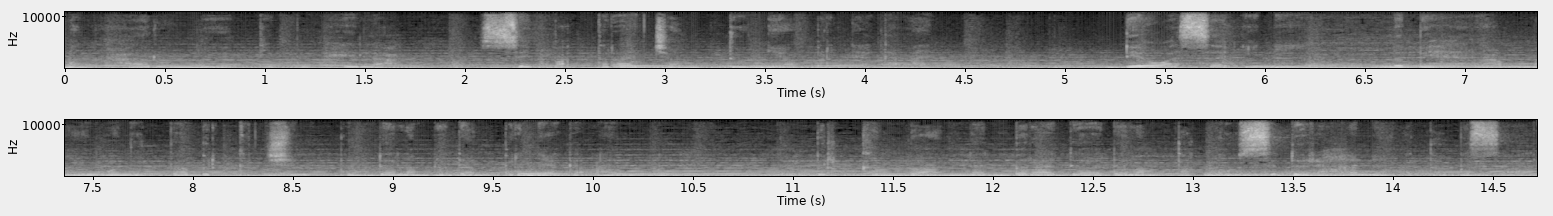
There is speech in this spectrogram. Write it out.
Mengharumi tipu helah sepak terajang dunia perniagaan. Dewasa ini lebih ramai wanita berkecimpung dalam bidang perniagaan, berkembang dan berada dalam takut sederhana atau besar.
